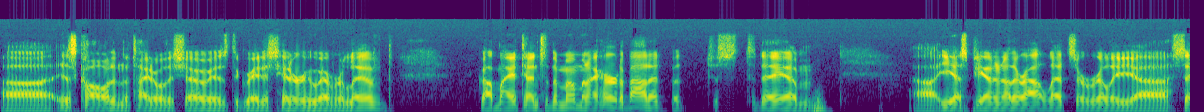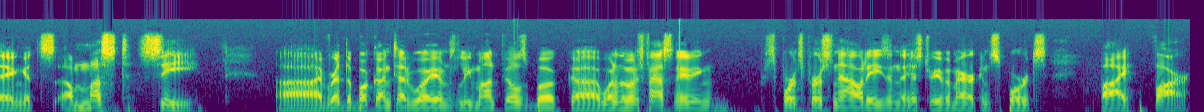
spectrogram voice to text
uh, is called, and the title of the show is The Greatest Hitter Who Ever Lived. Got my attention the moment I heard about it, but just today, um, uh, ESPN and other outlets are really uh, saying it's a must see. Uh, I've read the book on Ted Williams, Leigh Montville's book, uh, one of the most fascinating sports personalities in the history of American sports by far.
